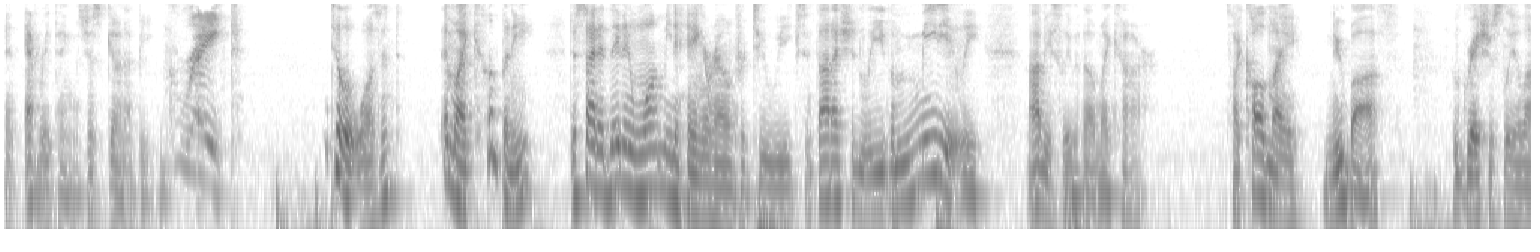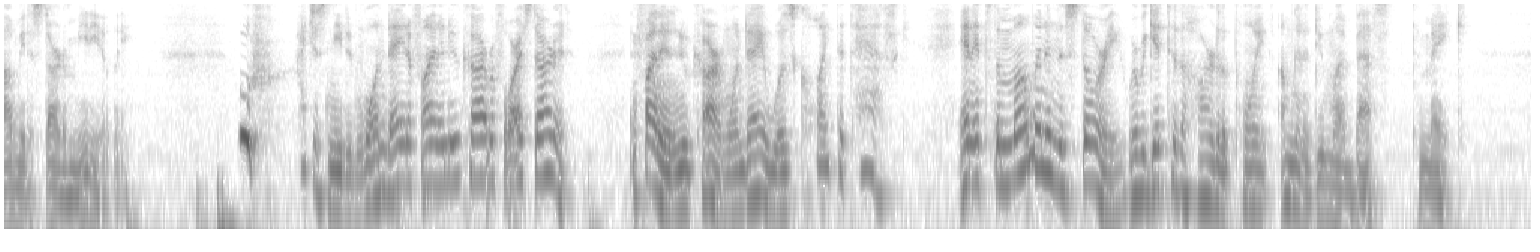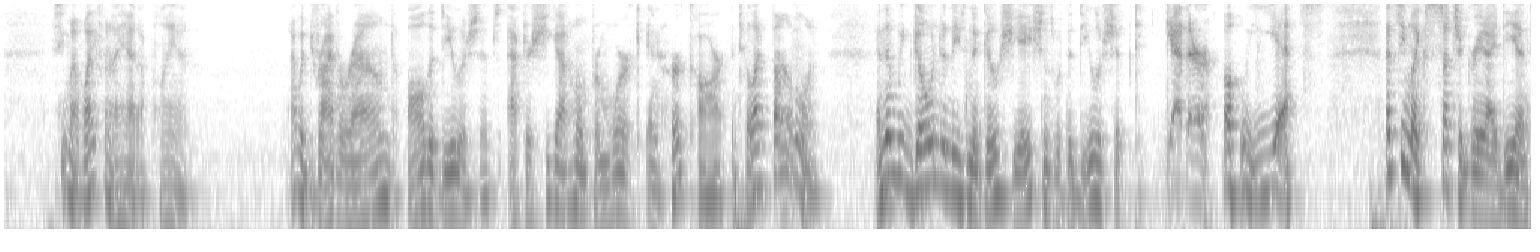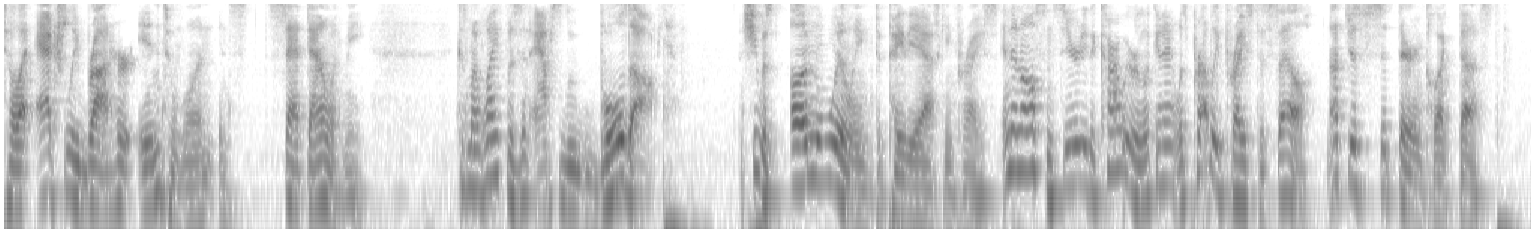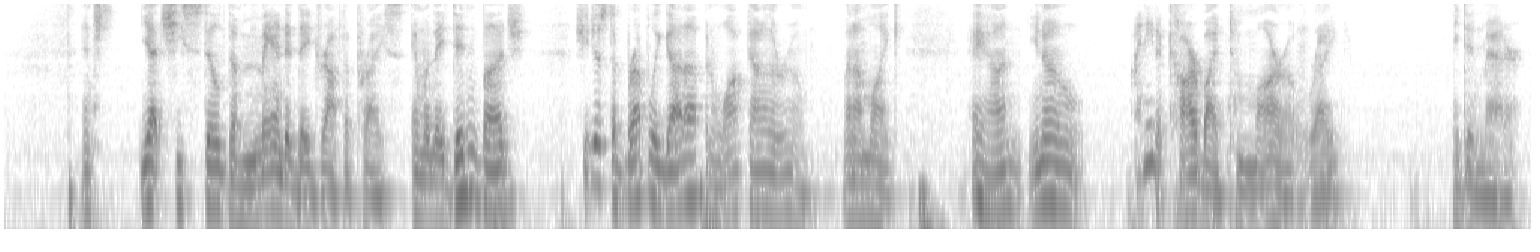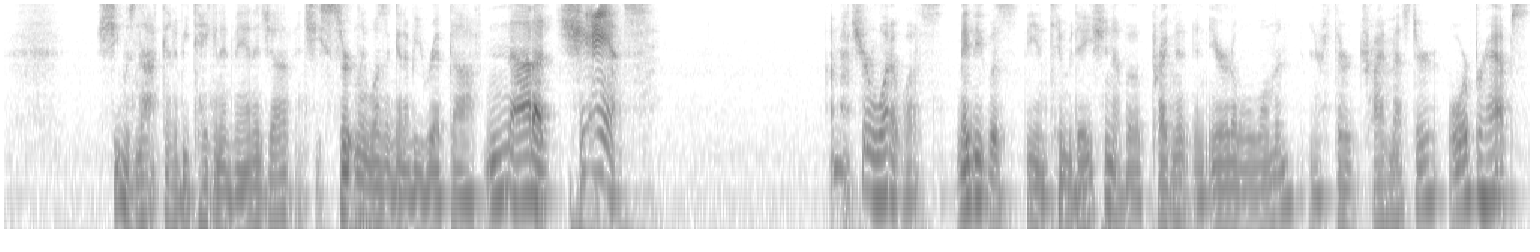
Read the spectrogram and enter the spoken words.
And everything was just gonna be great. Until it wasn't. And my company decided they didn't want me to hang around for two weeks and thought I should leave immediately, obviously without my car. So I called my new boss, who graciously allowed me to start immediately. Whew, I just needed one day to find a new car before I started. And finding a new car in one day was quite the task. And it's the moment in the story where we get to the heart of the point I'm going to do my best to make. See, my wife and I had a plan. I would drive around all the dealerships after she got home from work in her car until I found one. And then we'd go into these negotiations with the dealership together. Oh, yes. That seemed like such a great idea until I actually brought her into one and s- sat down with me. Because my wife was an absolute bulldog. She was unwilling to pay the asking price. And in all sincerity, the car we were looking at was probably priced to sell, not just sit there and collect dust. And she, Yet she still demanded they drop the price. And when they didn't budge, she just abruptly got up and walked out of the room. And I'm like, hey, hon, you know, I need a car by tomorrow, right? It didn't matter. She was not going to be taken advantage of, and she certainly wasn't going to be ripped off. Not a chance. I'm not sure what it was. Maybe it was the intimidation of a pregnant and irritable woman in her third trimester, or perhaps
